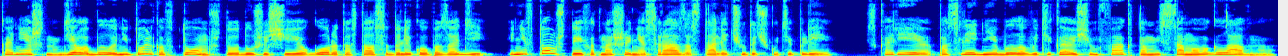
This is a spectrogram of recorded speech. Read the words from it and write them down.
Конечно, дело было не только в том, что душащий ее город остался далеко позади, и не в том, что их отношения с Раза стали чуточку теплее. Скорее, последнее было вытекающим фактом из самого главного,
